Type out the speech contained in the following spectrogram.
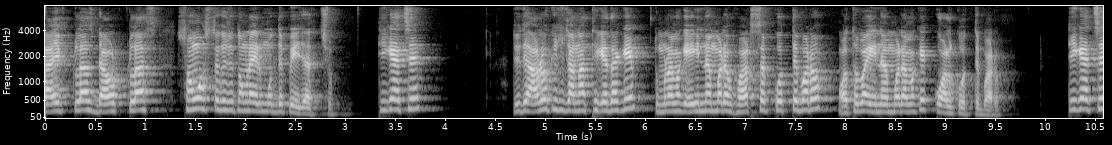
live class doubt class সমস্ত কিছু তোমরা এর মধ্যে পেয়ে যাচ্ছ। ঠিক আছে? যদি আরও কিছু জানার থেকে থাকে, তোমরা আমাকে এই নাম্বারে হোয়াটসঅ্যাপ করতে পারো, অথবা এই নাম্বারে আমাকে কল করতে পারো। ঠিক আছে?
